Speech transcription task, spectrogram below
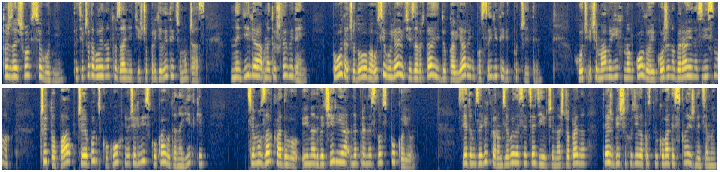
Тож зайшов сьогодні, та дівчата були надто зайняті, щоб приділити цьому час. Неділя метушливий день. Погода чудова, усі гуляють і завертають до кав'ярень посидіти відпочити. Хоч і чимало їх навколо, і кожен обирає на свій смак чи то паб, чи японську кухню, чи львівську каву та наїдки. Цьому закладу і надвечір'я не принесло спокою. Слідом за Віктором з'явилася ця дівчина, що, певно, теж більше хотіла поспілкуватись з книжницями,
